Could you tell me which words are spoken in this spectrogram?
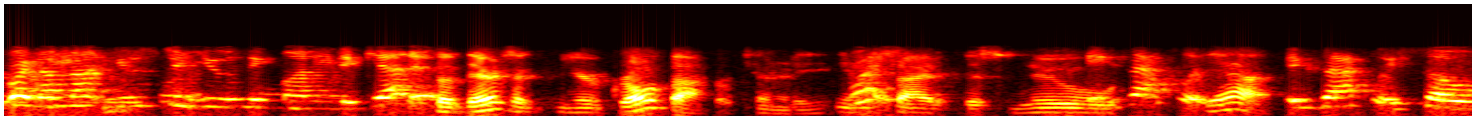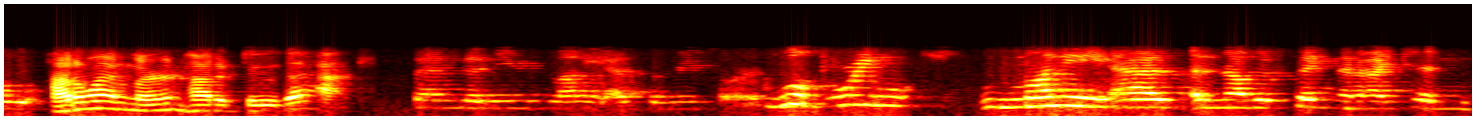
Right, I'm not used to using money to get it. So there's a your growth opportunity Right. inside of this new. Exactly. Yeah. Exactly. So How do I learn how to do that? Spend and use money as the resource. will bring money as another thing that I can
